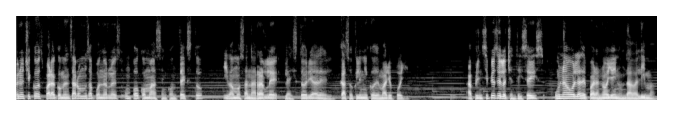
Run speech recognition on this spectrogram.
Bueno chicos, para comenzar vamos a ponerles un poco más en contexto y vamos a narrarle la historia del caso clínico de Mario Poggi. A principios del 86, una ola de paranoia inundaba Lima.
